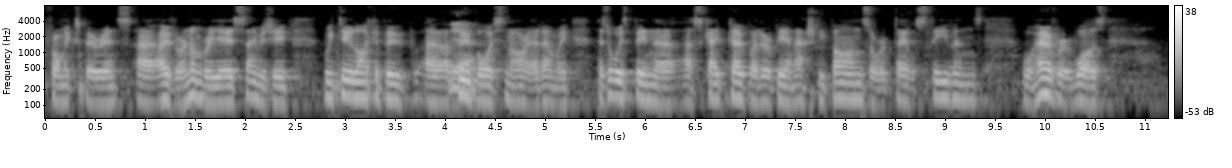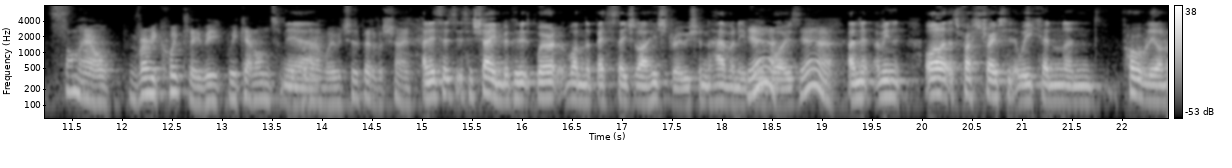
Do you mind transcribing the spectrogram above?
from experience uh, over a number of years, same as you, we do like a boo, uh, a Yeah. boo boy scenario, don't we? There's always been a, a scapegoat, whether it be an Ashley Barnes or a Dale Stephens or whoever it was. Somehow, very quickly, we, we get on to people, Yeah. don't we? Which is a bit of a shame. And it's, it's a shame because it's, we're at one of the best stages of our history. We shouldn't have any Yeah, blue boys. yeah. And I mean, well, it's frustrating at the weekend, and probably on.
